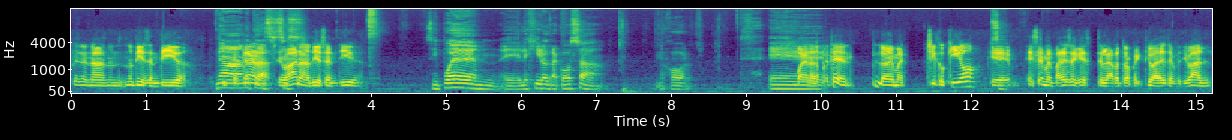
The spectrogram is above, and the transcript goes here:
Pero no, no, no tiene sentido. No, si se no tiene- la sí, semana sí. no tiene sentido. Si pueden eh, elegir otra cosa, mejor. Eh, Bueno, después te- lo de Machiko Kyo, que ese me parece que es la retrospectiva de este festival.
